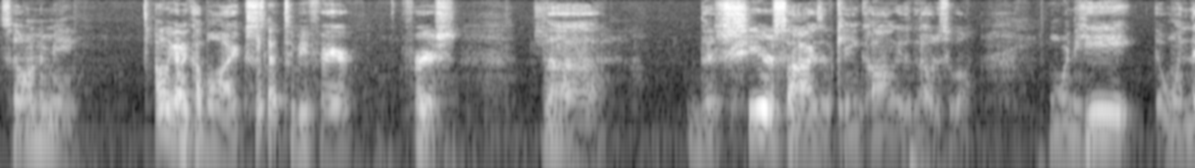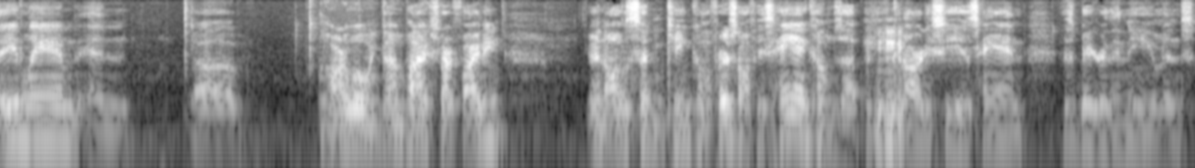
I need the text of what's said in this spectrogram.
So on to me. I only got a couple likes. Okay. To be fair, first, the the sheer size of King Kong is noticeable. When he when they land and uh, Marlow and Gunpei start fighting, and all of a sudden King Kong. First off, his hand comes up, and you can already see his hand is bigger than the humans.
